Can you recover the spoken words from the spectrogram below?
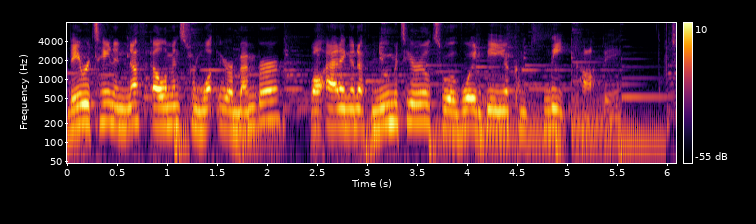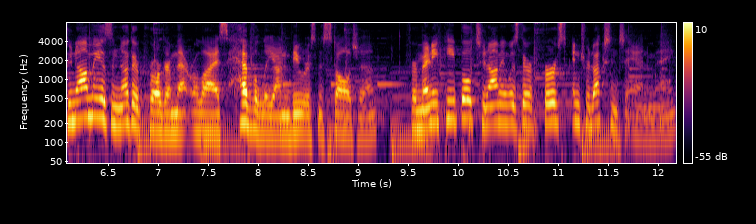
They retain enough elements from what we remember, while adding enough new material to avoid being a complete copy. Toonami is another program that relies heavily on viewers' nostalgia. For many people, Toonami was their first introduction to anime.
